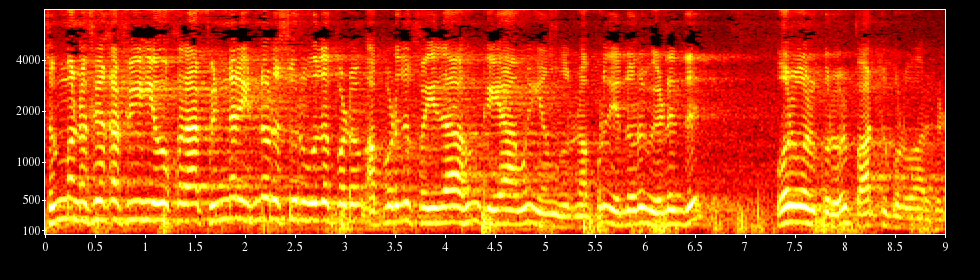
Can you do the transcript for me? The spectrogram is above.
சும்ம நுஃபிக ஃபீஹி உக்ரா பின்னர் இன்னொரு சூர் ஊதப்படும். அப்பொழுது ஃபைதாகும் கியாமும் எங்குரும் அப்பொழுது எல்லோரும் எழுந்து ஒருவருக்கொருவர் பார்த்து கொள்வார்கள்.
